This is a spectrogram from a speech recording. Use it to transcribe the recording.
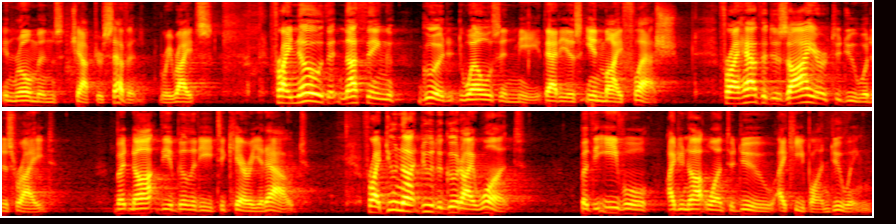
in Romans chapter 7, where he writes, For I know that nothing good dwells in me, that is, in my flesh. For I have the desire to do what is right, but not the ability to carry it out. For I do not do the good I want, but the evil I do not want to do, I keep on doing.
